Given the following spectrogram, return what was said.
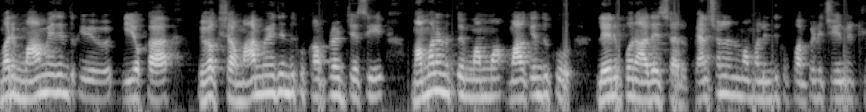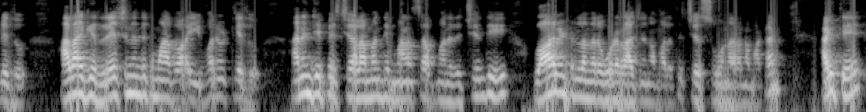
మరి మా మీద ఎందుకు ఈ- యొక్క వివక్ష? మా మీద ఎందుకు కంప్లైంట్ చేసి మమ్మల్ని మమ్మ మాకెందుకు లేనిపోని ఆదేశాలు? పెన్షన్లను మమ్మల్ని ఎందుకు పంపిణీ చేయనట్లేదు? అలాగే రేషన్ ఎందుకు మా ద్వారా ఇవ్వనట్లేదు? అని చెప్పేసి చాలామంది మనసాపం అనేది చెంది వాలంటీర్లు అందరూ కూడా రాజీనామాలు అయితే చేస్తూ ఉన్నారన్నమాట. అయితే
